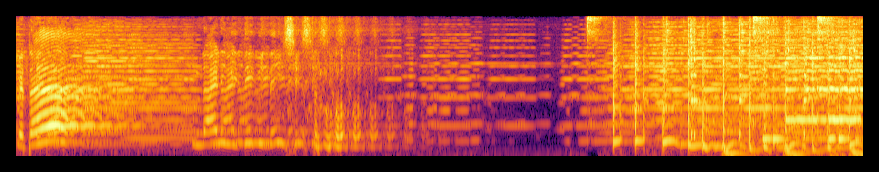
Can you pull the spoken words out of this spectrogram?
બેટા નાની દેવી નહીં છે સરું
